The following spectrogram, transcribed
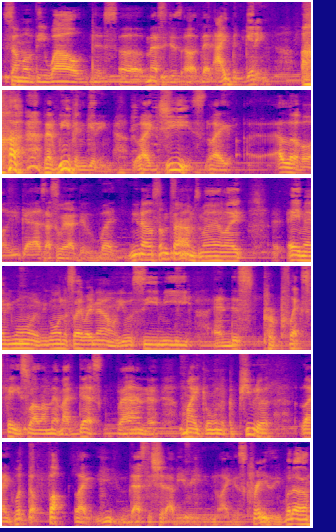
some of the wildness uh, messages uh, that I've been getting, that we've been getting. Like, jeez, like I love all you guys. I swear I do. But you know, sometimes, man, like, hey, man, if you go on, if you go on the site right now, you'll see me and this perplexed face while I'm at my desk behind the mic on the computer. Like, what the fuck? Like, you, that's the shit I be reading. Like, it's crazy. But uh,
